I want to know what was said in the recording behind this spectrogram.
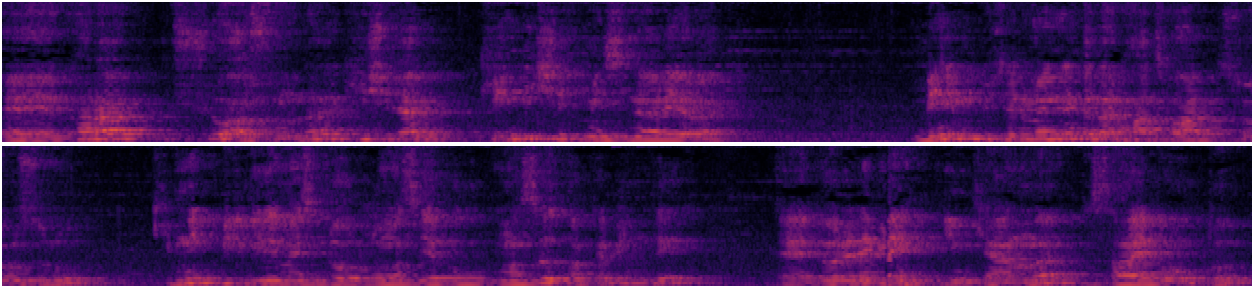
Ee, karar şu aslında kişiler kendi işletmesini arayarak benim üzerime ne kadar hat var sorusunu kimlik bilgilemesi doğrulaması yapılması akabinde e, öğrenebilme imkanına sahip oldu.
